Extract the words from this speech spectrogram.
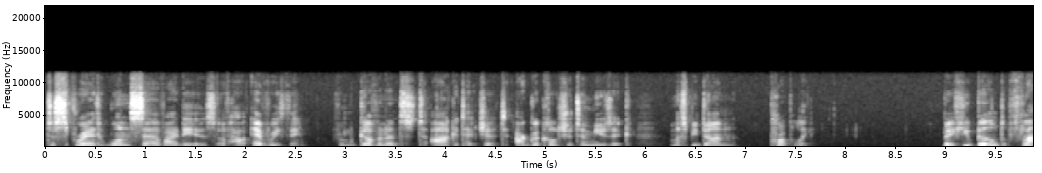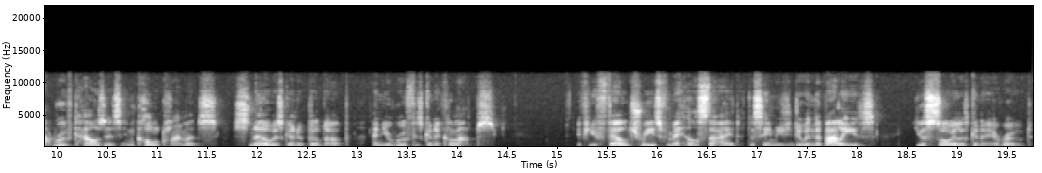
to spread one set of ideas of how everything, from governance to architecture to agriculture to music, must be done properly. But if you build flat roofed houses in cold climates, snow is going to build up and your roof is going to collapse. If you fell trees from a hillside, the same as you do in the valleys, your soil is going to erode.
